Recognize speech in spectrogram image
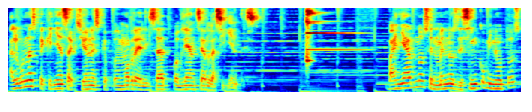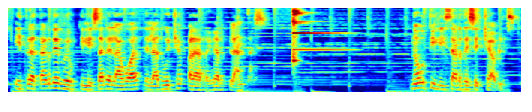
Algunas pequeñas acciones que podemos realizar podrían ser las siguientes bañarnos en menos de 5 minutos y tratar de reutilizar el agua de la ducha para regar plantas. No utilizar desechables.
